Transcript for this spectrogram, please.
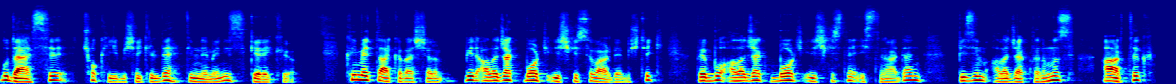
bu dersi çok iyi bir şekilde dinlemeniz gerekiyor. Kıymetli arkadaşlarım, bir alacak borç ilişkisi var demiştik ve bu alacak borç ilişkisine istinaden bizim alacaklarımız artık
